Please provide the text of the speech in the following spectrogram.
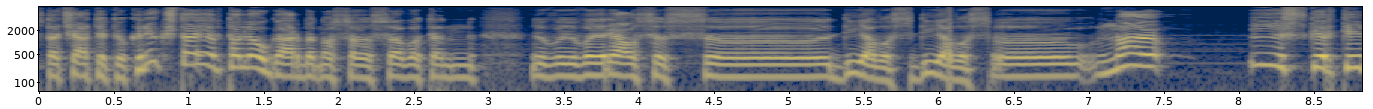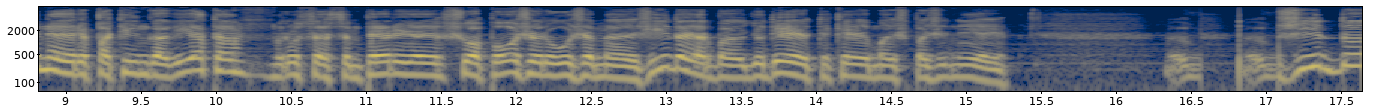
stačiatikių krikštą ir toliau garbino savo ten įvairiausias e, dievus. dievus. E, na, Išskirtinę ir ypatingą vietą Rusijos imperijoje šiuo požiūriu užėmė žydai arba judėjų tikėjimo išpažinėjai. Žydų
